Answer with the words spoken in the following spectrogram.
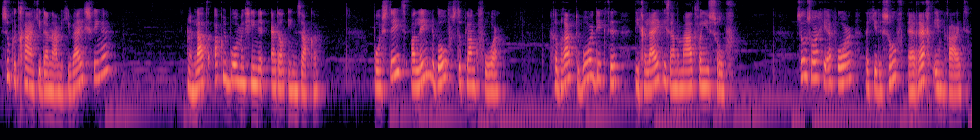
Zoek het gaatje daarna met je wijsvinger en laat de accuboormachine er dan in zakken. Boor steeds alleen de bovenste plank voor. Gebruik de boordikte die gelijk is aan de maat van je schroef. Zo zorg je ervoor dat je de schroef er recht in draait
